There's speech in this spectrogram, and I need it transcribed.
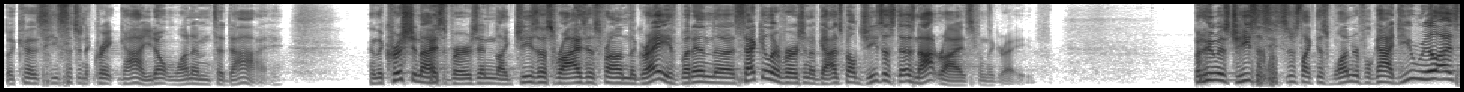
because he's such a great guy. You don't want him to die. In the Christianized version, like Jesus rises from the grave, but in the secular version of Godspell, Jesus does not rise from the grave. But who is Jesus? He's just like this wonderful guy. Do you realize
